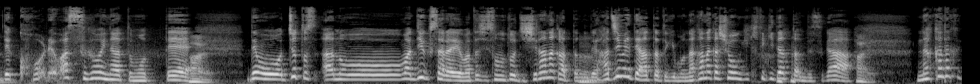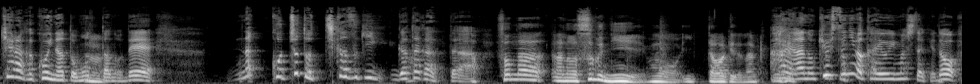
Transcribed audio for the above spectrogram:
で、これはすごいなと思って、はい。でも、ちょっと、あのーまあ、デュークサライ私その当時知らなかったので、うん初めて会った時もなかなか衝撃的だったんですが、はい。なかなかキャラが濃いなと思ったので、な、こう、ちょっと近づきがたかった。あ。そんな、あの、すぐにもう行ったわけじゃなくて。はい、あの、教室には通いましたけど、はい。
